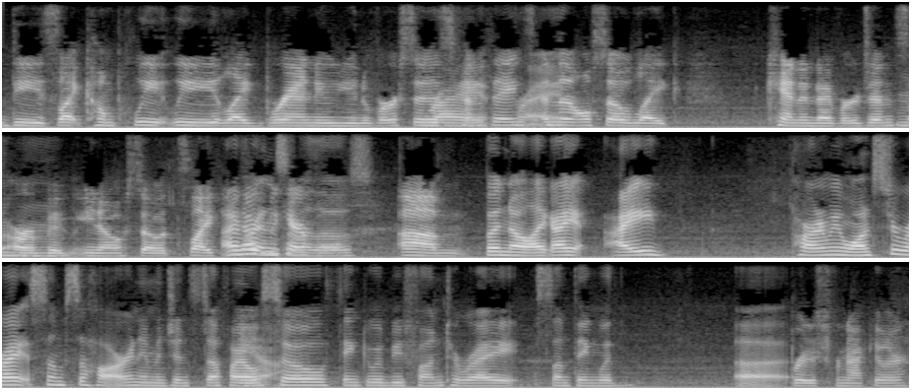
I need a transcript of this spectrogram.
these like completely like brand new universes kind of things, right. and then also like canon divergence are a big, you know. So it's like I've written be some of those. Um, But no, like I, I, part of me wants to write some Sahar and Imogen stuff. I Yeah. also think it would be fun to write something with. Uh, British vernacular.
